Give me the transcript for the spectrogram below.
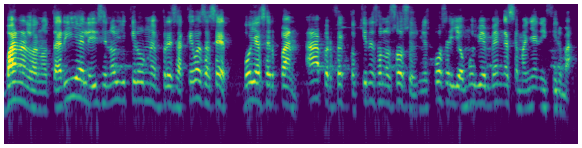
Van a la notaría y le dicen, oye, quiero una empresa. ¿Qué vas a hacer? Voy a hacer pan. Ah, perfecto. ¿Quiénes son los socios? Mi esposa y yo. Muy bien, véngase mañana y firma.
